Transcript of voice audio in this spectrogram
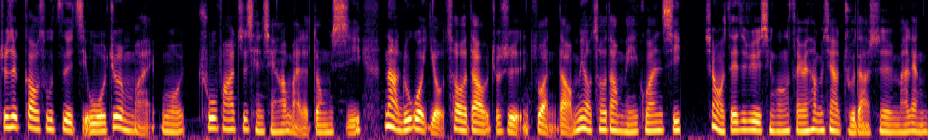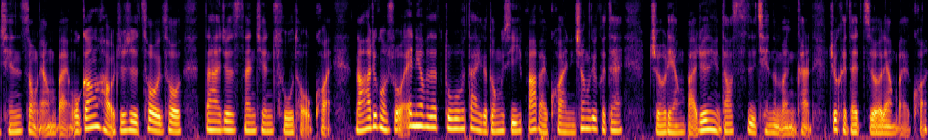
就是告诉自己，我就买我出发之前想要买的东西。那如果有凑到，就是赚到；没有凑到，没关系。像我这次去星光三月，他们现在主打是满两千送两百，我刚好就是凑一凑，大概就是三千出头块。然后他就跟我说：“哎，你要不要再多带一个东西？八百块，你这样就可以再折两百，就是你到四千的门槛就可以再折两百块。”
